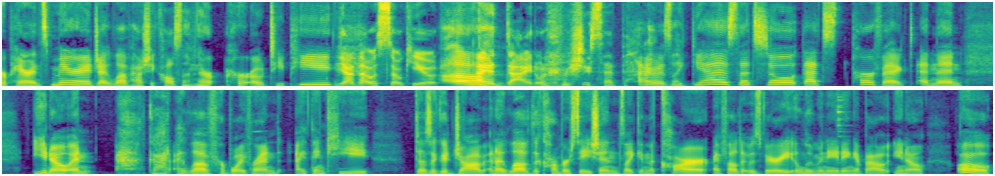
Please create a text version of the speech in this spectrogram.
her parents' marriage. I love how she calls them their her OTP. Yeah, that was so cute. Oh. I had died whenever she said that. I was like, yes, that's so that's perfect. And then, you know, and God, I love her boyfriend. I think he does a good job. And I love the conversations like in the car. I felt it was very illuminating about, you know, oh,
